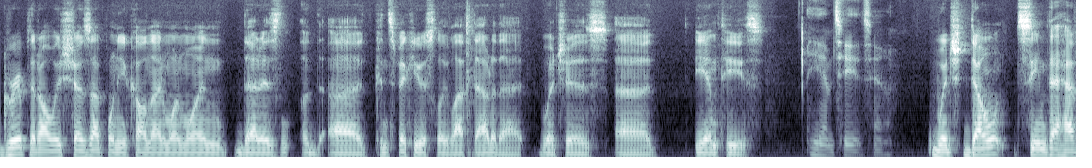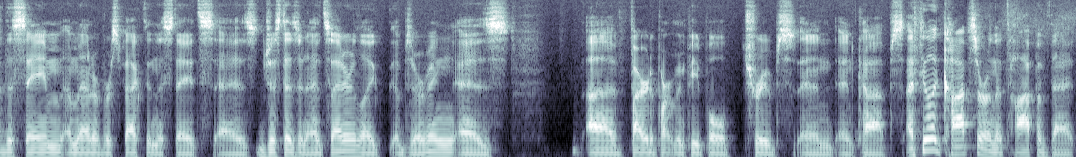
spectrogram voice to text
group that always shows up when you call 911 that is uh, conspicuously left out of that, which is uh, EMTs, EMTs, yeah. which don't seem to have the same amount of respect in the States as just as an outsider, like observing as uh, fire department people, troops, and, and cops. I feel like cops are on the top of that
